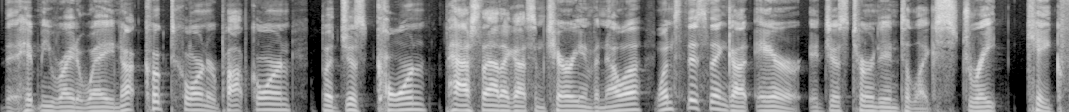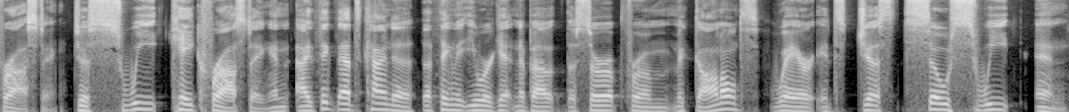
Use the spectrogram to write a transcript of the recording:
that hit me right away. Not cooked corn or popcorn, but just corn. Past that, I got some cherry and vanilla. Once this thing got air, it just turned into like straight cake frosting, just sweet cake frosting. And I think that's kind of the thing that you were getting about the syrup from McDonald's, where it's just so sweet and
